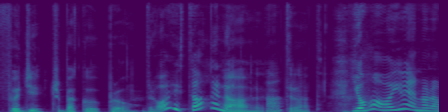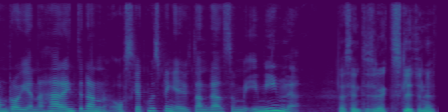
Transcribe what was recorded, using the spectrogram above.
Fuji Tobacco Pro. Bra uttal ändå! Ja, jag Ja. har tränat. Jag har ju en av de dojorna här, inte den Oskar kommer springa utan den som är min. Den ser inte direkt sliten ut.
